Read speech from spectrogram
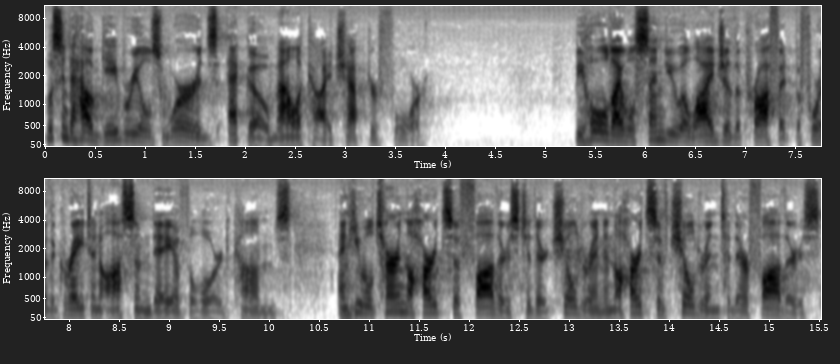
Listen to how Gabriel's words echo Malachi chapter 4. Behold, I will send you Elijah the prophet before the great and awesome day of the Lord comes. And he will turn the hearts of fathers to their children, and the hearts of children to their fathers,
